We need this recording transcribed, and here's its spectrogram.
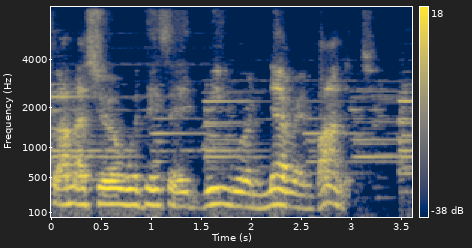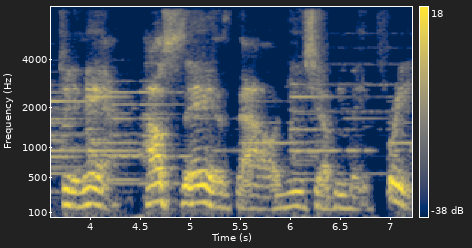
So I'm not sure what they said. We were never in bondage to the man. How sayest thou, ye shall be made free?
